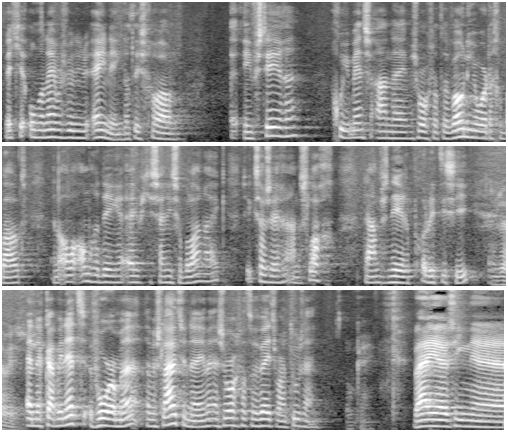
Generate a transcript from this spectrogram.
Weet je, ondernemers willen nu één ding. Dat is gewoon eh, investeren, goede mensen aannemen, zorgen dat er woningen worden gebouwd. En alle andere dingen eventjes zijn niet zo belangrijk. Dus ik zou zeggen, aan de slag, dames en heren politici. En zo is. En een kabinet vormen, een besluiten nemen en zorgen dat we weten waar we aan toe zijn. Oké. Wij eh, zien eh,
